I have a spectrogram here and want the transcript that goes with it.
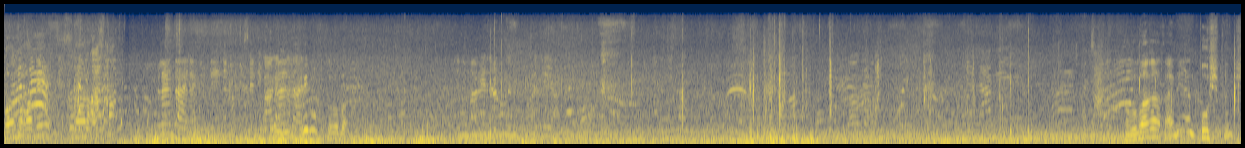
Ano ka din? Ikaw naka-stock. Wala nang daanan. Nang daanan. Sa baba. Mababa ka, kaya mo yan. Push, push.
